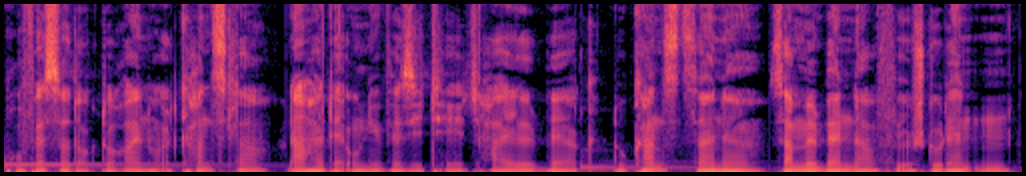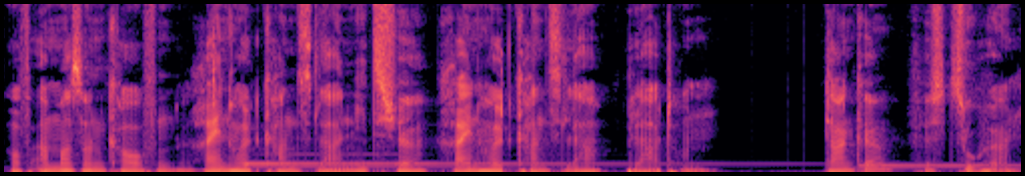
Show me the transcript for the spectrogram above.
Professor Dr. Reinhold Kanzler nahe der Universität Heidelberg. Du kannst seine Sammelbänder für Studenten auf Amazon kaufen. Reinhold Kanzler Nietzsche, Reinhold Kanzler Platon. Danke fürs Zuhören.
